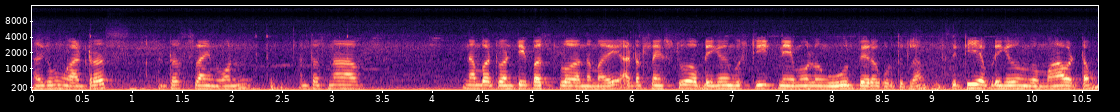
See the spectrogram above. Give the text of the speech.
அதுக்கப்புறம் உங்கள் அட்ரஸ் அட்ரஸ் லைன் ஒன் அட்ரஸ்னால் நம்பர் டுவெண்ட்டி ஃபஸ்ட் ஃப்ளோர் அந்த மாதிரி. அட்ரஸ் லைன்ஸ் டூ அப்படிங்கிறது உங்கள் ஸ்ட்ரீட் நேமோ இல்லை உங்கள் ஊர் பேரோ கொடுத்துக்கலாம். சிட்டி அப்படிங்கிறது உங்கள் மாவட்டம்.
